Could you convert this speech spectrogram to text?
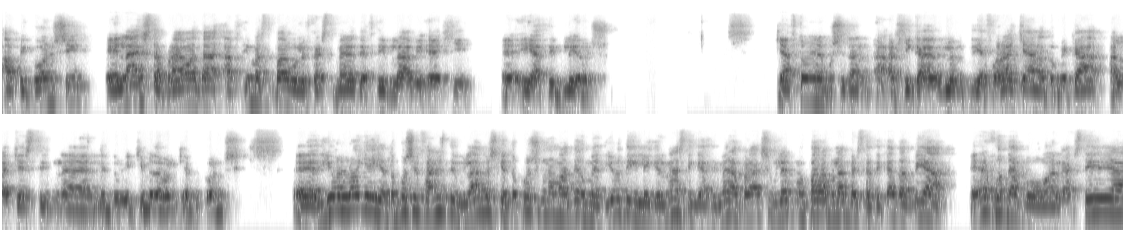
απεικόνηση. Ελάχιστα πράγματα. Αυτή, είμαστε πάρα πολύ ευχαριστημένοι ότι αυτή η βλάβη έχει ε, ιαθεί πλήρω. Και αυτό είναι που ήταν αρχικά. Βλέπουμε τη διαφορά και ανατομικά, αλλά και στην ε, λειτουργική μεταβολική απεικόνηση. Ε, δύο λόγια για το πώς εμφανίζονται οι βλάβες και το πώς γνωματεύουμε. Διότι ειλικρινά στην καθημερινή πράξη βλέπουμε πάρα πολλά περιστατικά τα οποία έρχονται από εργαστήρια,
